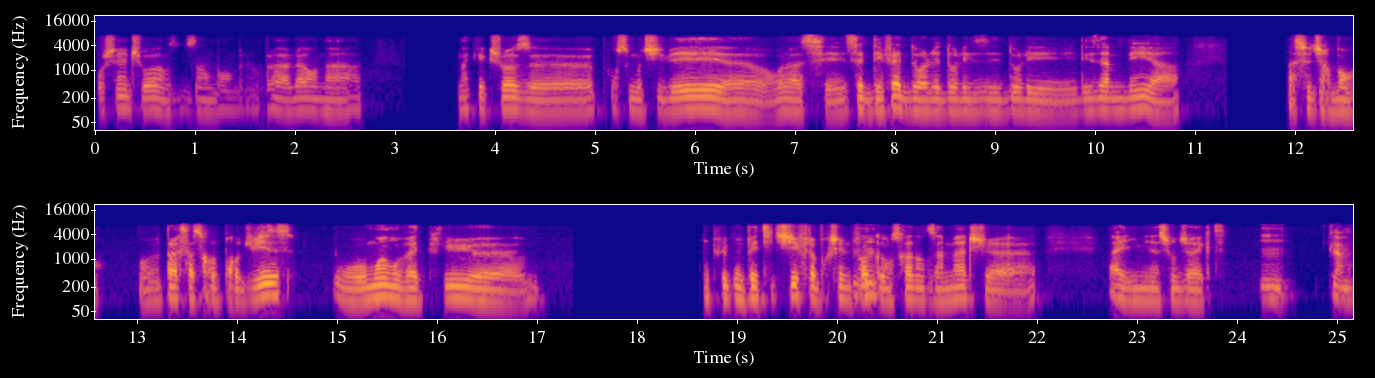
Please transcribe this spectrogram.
prochain, tu vois, en se disant bon, ben voilà, là on a, on a quelque chose euh, pour se motiver. euh, voilà, c'est cette défaite doit les, doit les, doit les, les amener à, à se dire bon, on veut pas que ça se reproduise, ou au moins on va être plus, euh, plus compétitif la prochaine fois Mhm. qu'on sera dans un match euh, à élimination directe. Clairement.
